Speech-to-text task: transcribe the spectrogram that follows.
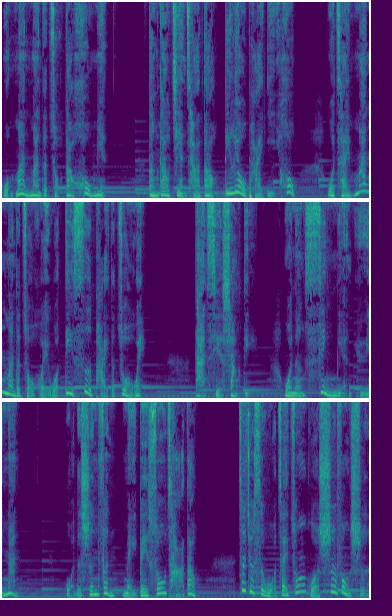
我慢慢的走到后面，等到检查到第六排以后，我才慢慢的走回我第四排的座位。感谢上帝，我能幸免于难，我的身份没被搜查到。这就是我在中国侍奉时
